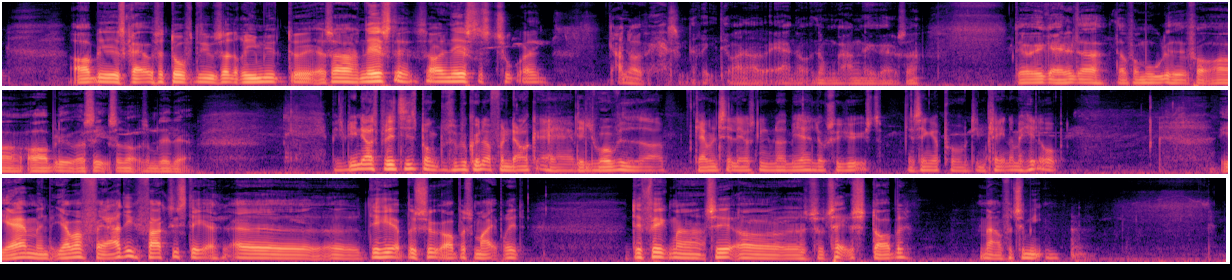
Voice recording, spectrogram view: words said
op i skrevet, så duftede de jo sådan rimeligt. Øh, og så næste, så var det næstes tur, ikke? Ja, noget værre svineri, det var noget værre noget, nogle gange, ikke? Altså, det er jo ikke alle, der, der får mulighed for at, at opleve og se sådan noget som det der. Men det bliver også på det tidspunkt, du så begynder at få nok af det lurvede og gerne vil til at lave sådan noget mere luksuriøst. Jeg tænker på dine planer med Hellerup. Ja, men jeg var færdig faktisk der. Øh, øh det her besøg op hos mig, Britt, det fik mig til at øh, totalt stoppe med amfetaminen.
